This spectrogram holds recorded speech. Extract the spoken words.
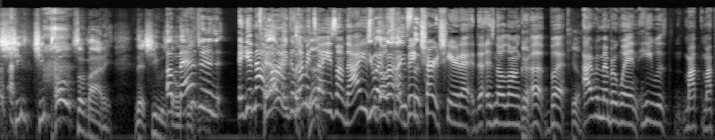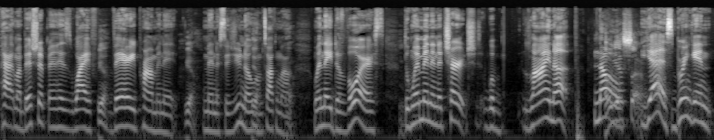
she she told somebody that she was gonna get imagine. And you're not Tell lying, because let me tell you something. I used You to go lying. to a big to- church here that, that is no longer Yeah. up. But Yeah. I remember when he was my my pat my bishop and his wife, Yeah. very prominent Yeah. ministers. You know who I'm talking about. Yeah. Mm-hmm. When they divorced, the women in the church would line up. No. Oh yes, sir. Yes, bringing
